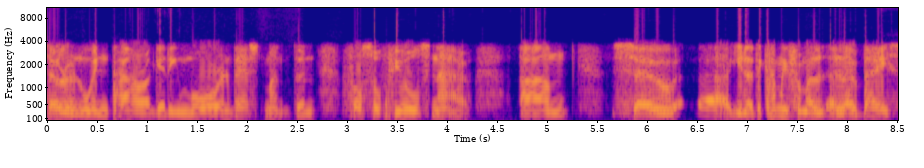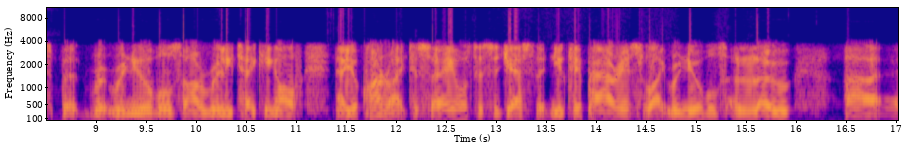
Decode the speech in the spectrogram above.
solar and wind power are getting more investment than fossil fuels now. Um, so, uh, you know, they're coming from a, a low base, but re- renewables are really taking off. Now, you're quite right to say or to suggest that nuclear power is like renewables, a low uh,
